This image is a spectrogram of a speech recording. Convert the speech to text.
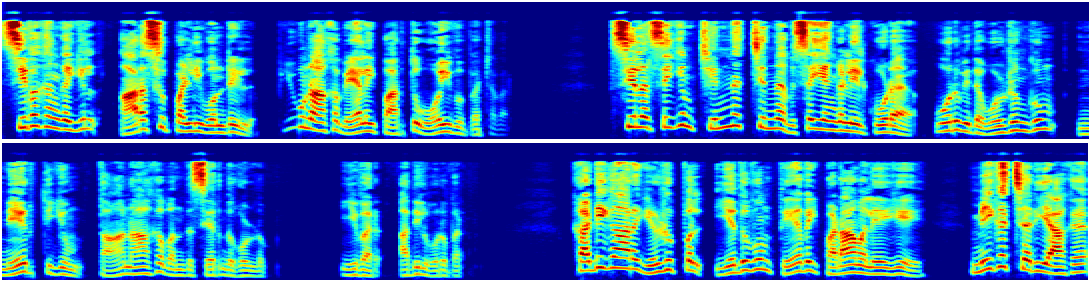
சிவகங்கையில் அரசு பள்ளி ஒன்றில் பியூனாக வேலை பார்த்து ஓய்வு பெற்றவர். சிலர் செய்யும் சின்ன சின்ன விஷயங்களில் கூட ஒருவித ஒழுங்கும் நேர்த்தியும் தானாக வந்து சேர்ந்து கொள்ளும். இவர் அதில் ஒருவர். கடிகார எழுப்பல் எதுவும் தேவைப்படாமலேயே மிகச்சரியாக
